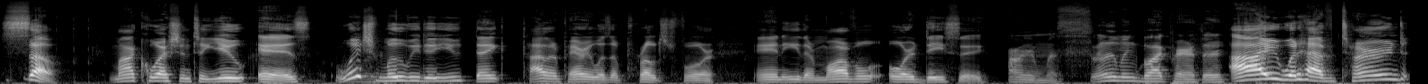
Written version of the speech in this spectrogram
So, my question to you is which movie do you think Tyler Perry was approached for in either Marvel or DC? I am assuming Black Panther I would have turned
